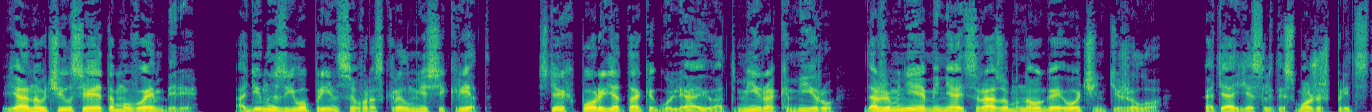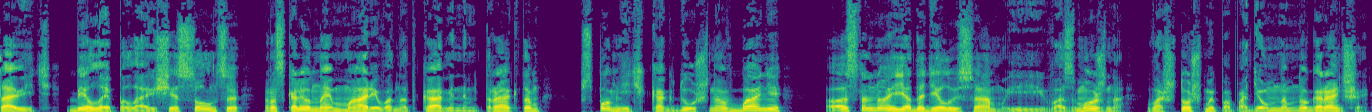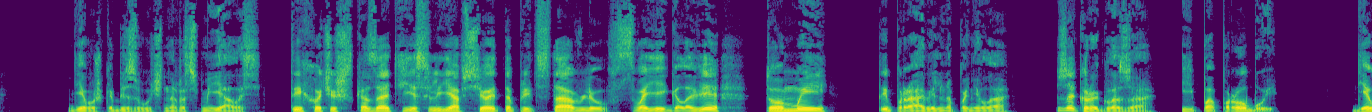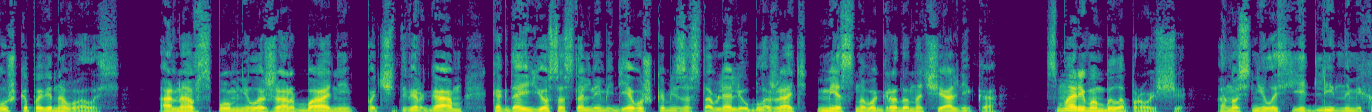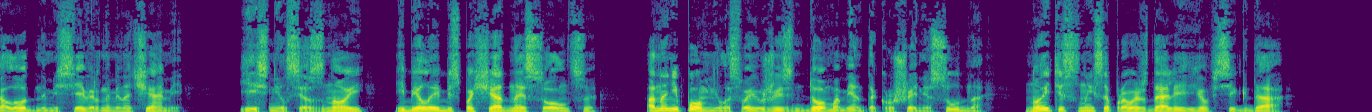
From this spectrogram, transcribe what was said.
Я научился этому в Эмбере. Один из его принцев раскрыл мне секрет. С тех пор я так и гуляю от мира к миру. Даже мне менять сразу многое очень тяжело. Хотя, если ты сможешь представить белое пылающее солнце, раскаленное марево над каменным трактом, вспомнить, как душно в бане, а остальное я доделаю сам, и, возможно, во что ж мы попадем намного раньше. Девушка беззвучно рассмеялась. — Ты хочешь сказать, если я все это представлю в своей голове, то мы... Ты правильно поняла. Закрой глаза и попробуй. Девушка повиновалась. Она вспомнила жар бани по четвергам, когда ее с остальными девушками заставляли ублажать местного градоначальника. С Марьевым было проще. Оно снилось ей длинными холодными северными ночами. Ей снился зной и белое беспощадное солнце. Она не помнила свою жизнь до момента крушения судна, но эти сны сопровождали ее всегда —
